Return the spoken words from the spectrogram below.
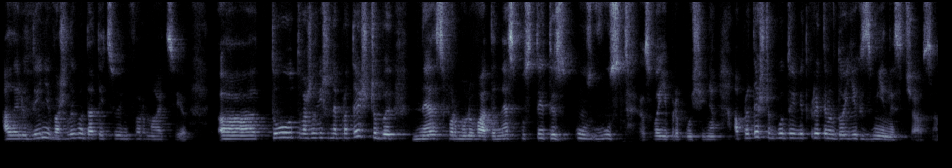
Але людині важливо дати цю інформацію. Е, Тут важливіше не про те, щоб не сформулювати, не спустити з вуст свої припущення, а про те, щоб бути відкритим до їх зміни з часом.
